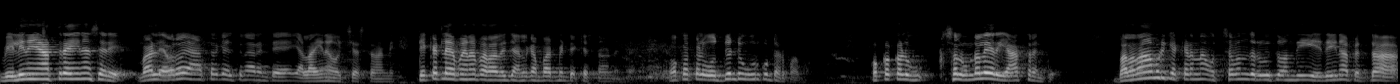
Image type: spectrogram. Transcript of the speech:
వెళ్ళిన యాత్ర అయినా సరే వాళ్ళు ఎవరో యాత్రకి వెళ్తున్నారంటే ఎలా అయినా వచ్చేస్తామండి. టికెట్ లేకపోయినా పర్వాలేదు జనరల్ కంపార్ట్మెంట్ ఎక్కేస్తామండి. ఒక్కొక్కళ్ళు వద్దంటే ఊరుకుంటారు పాపం. ఒక్కొక్కళ్ళు అసలు ఉండలేరు యాత్ర అంటే బలరాముడికి ఎక్కడన్నా ఉత్సవం జరుగుతోంది ఏదైనా పెద్ద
